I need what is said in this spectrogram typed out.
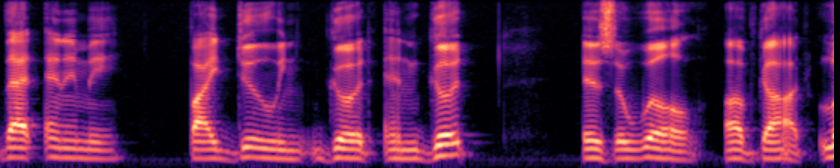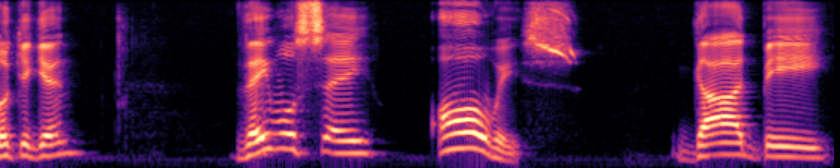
that enemy by doing good. And good is the will of God. Look again. They will say always, God be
